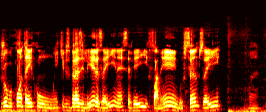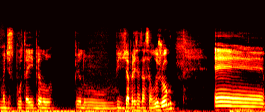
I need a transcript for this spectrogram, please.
o jogo conta aí com equipes brasileiras aí, né? Você vê aí Flamengo, Santos aí, uma, uma disputa aí pelo, pelo vídeo de apresentação do jogo. É,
